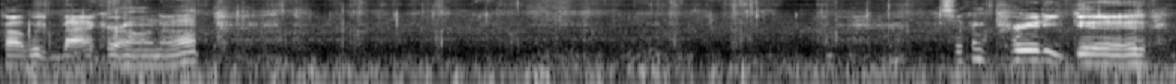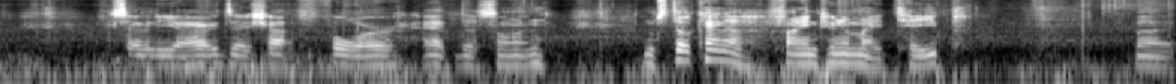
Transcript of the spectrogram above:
probably back her on up. It's looking pretty good 70 yards. I shot four at this one. I'm still kind of fine tuning my tape, but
